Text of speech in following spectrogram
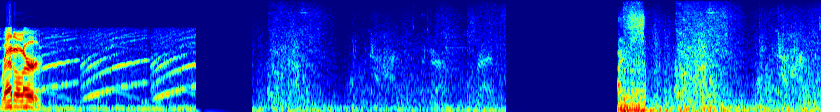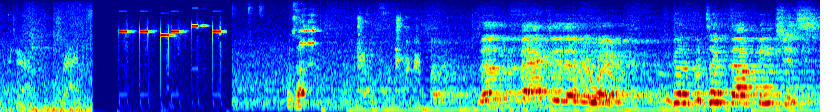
Red alert. What's up? There's is everywhere. We're gonna protect our beaches.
